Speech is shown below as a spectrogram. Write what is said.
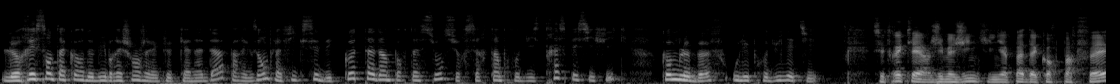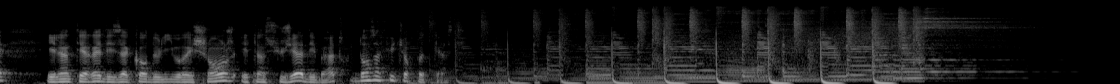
Le récent accord de libre-échange avec le Canada, par exemple, a fixé des quotas d'importation sur certains produits très spécifiques, comme le bœuf ou les produits laitiers. C'est très clair. J'imagine qu'il n'y a pas d'accord parfait et l'intérêt des accords de libre-échange est un sujet à débattre dans un futur podcast.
